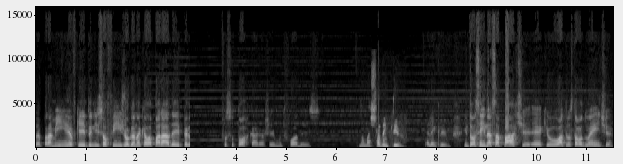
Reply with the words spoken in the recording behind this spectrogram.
É, Pra mim, eu fiquei do início ao fim jogando aquela parada e pegando fosse o Thor, cara. Eu achei muito foda isso. Não, Machado é incrível. Ela é incrível. Então, assim, nessa parte é que o Atreus estava doente,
